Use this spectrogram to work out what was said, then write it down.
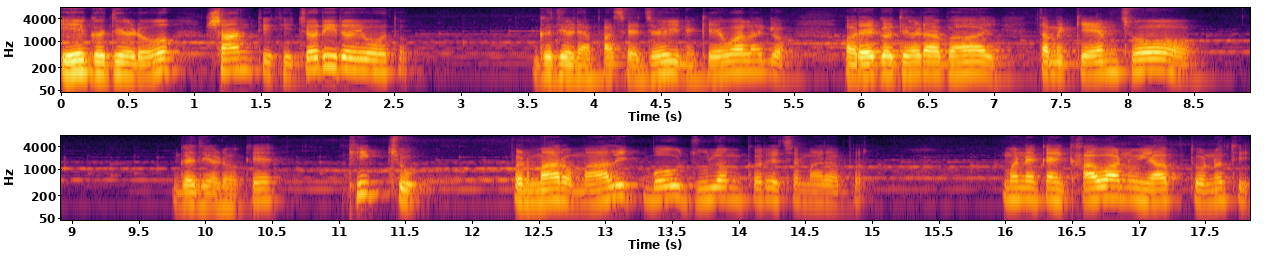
એ ગધેડો શાંતિથી ચરી રહ્યો હતો. ગધેડા પાસે જઈને કહેવા લાગ્યો, અરે ગધેડા ભાઈ, તમે કેમ છો? ગધેડો કે, ઠીક છું, પણ મારો માલિક બહુ જુલમ કરે છે મારા પર. મને કાંઈ ખાવાનું આપતો નથી.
